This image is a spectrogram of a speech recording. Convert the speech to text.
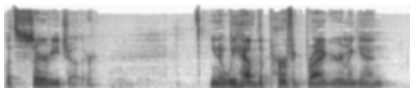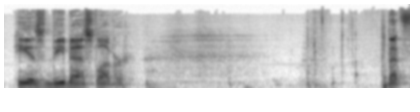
Let's serve each other. You know, we have the perfect bridegroom again. He is the best lover that,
